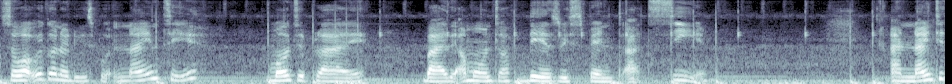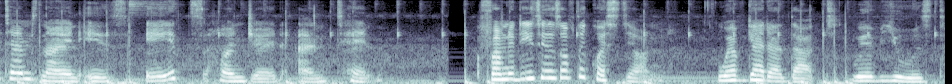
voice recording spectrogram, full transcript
So what we're going to do is put 90 multiply by the amount of days we spent at sea. And 90 times 9 is 810. From the details of the question, we have gathered that we've used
